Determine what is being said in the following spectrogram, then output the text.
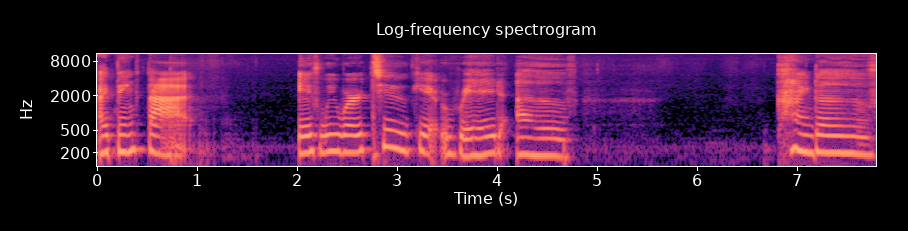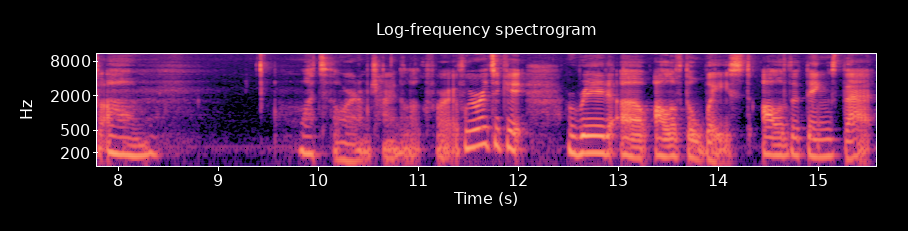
I think that if we were to get rid of kind of um what's the word I'm trying to look for? If we were to get rid of all of the waste, all of the things that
